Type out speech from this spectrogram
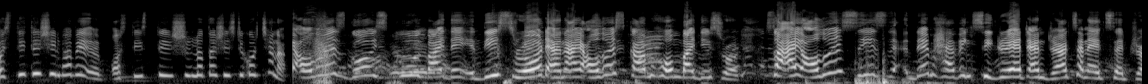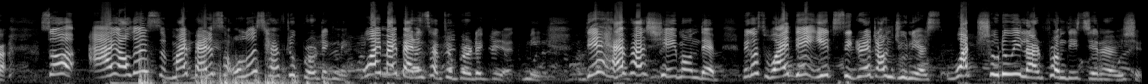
অস্থিতিশীলভাবে অস্থিতিশীলতা সৃষ্টি করছে না? Always go school by this road and I always come home by this road so I always sees them having cigarette and drugs and etcetera So I always, my parents always have to protect me. Why my parents have to protect me? They have a shame on them because why they eat cigarette on juniors? What should we learn from this generation?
